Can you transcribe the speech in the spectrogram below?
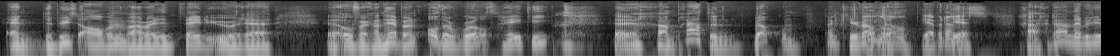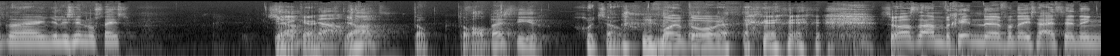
en debuutalbum... waar we in het tweede uur over gaan hebben. Otherworld heet die. gaan praten. Welkom. Dank je wel nog. Jij bedankt. Yes. Graag gedaan. Hebben jullie het naar jullie zin nog steeds? Zeker. Ja, ja. top. top. Al best hier. Goed zo. Mooi om te horen. Zoals aan het begin van deze uitzending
